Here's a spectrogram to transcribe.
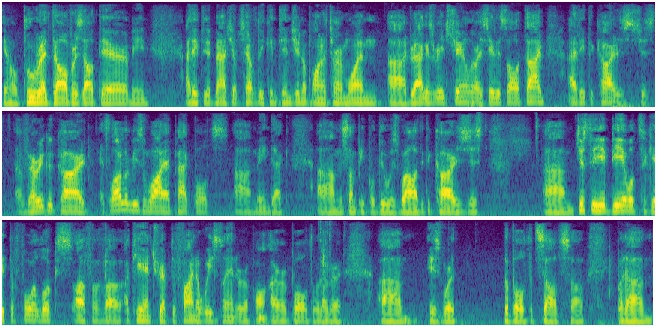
you know, blue red Delvers out there. I mean, I think the matchup's heavily contingent upon a turn one uh, Dragon's Rage Channeler. I say this all the time. I think the card is just a very good card. It's a lot of the reason why I pack Bolt's uh, main deck. Um, some people do as well. I think the card is just um, just to be able to get the four looks off of a, a cantrip to find a wasteland or a, or a bolt or whatever um, is worth the bolt itself. So, but um,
